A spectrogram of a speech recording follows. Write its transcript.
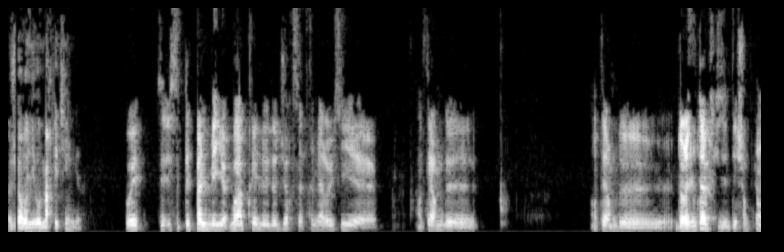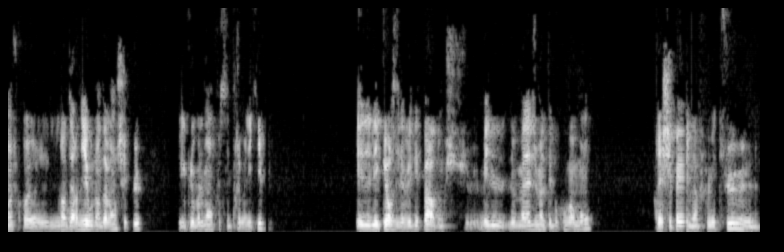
Genre au niveau marketing. Oui, c'est c'est peut-être pas le meilleur. Bon, après, les Dodgers, ça a très bien réussi euh, en termes de, en termes de, résultats, parce qu'ils étaient champions, je crois, l'an dernier ou l'an d'avant, je sais plus. Et globalement, c'est une très bonne équipe. Et les Lakers, il avait des parts, donc je- mais le, management est beaucoup moins bon. Après, je sais pas, il influé dessus.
